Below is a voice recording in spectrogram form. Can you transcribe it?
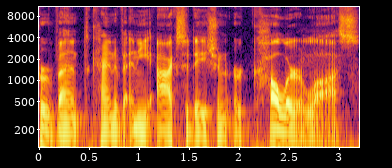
prevent kind of any oxidation or color loss.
